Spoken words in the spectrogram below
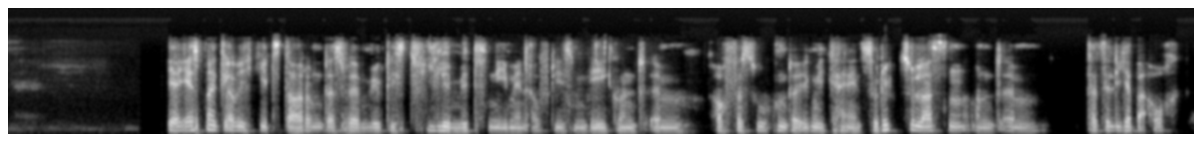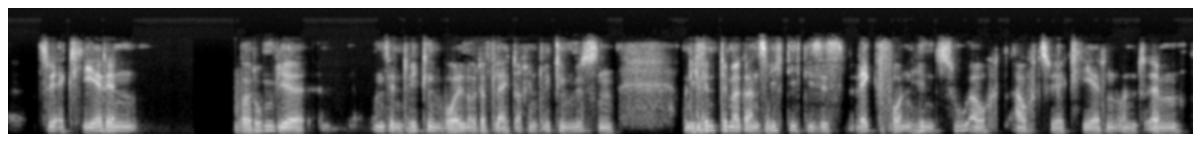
Ja, erstmal glaube ich, geht es darum, dass wir möglichst viele mitnehmen auf diesem Weg und ähm, auch versuchen, da irgendwie keinen zurückzulassen und ähm, tatsächlich aber auch zu erklären, warum wir uns entwickeln wollen oder vielleicht auch entwickeln müssen. Und ich finde immer ganz wichtig, dieses Weg von hinzu auch, auch zu erklären und ähm,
